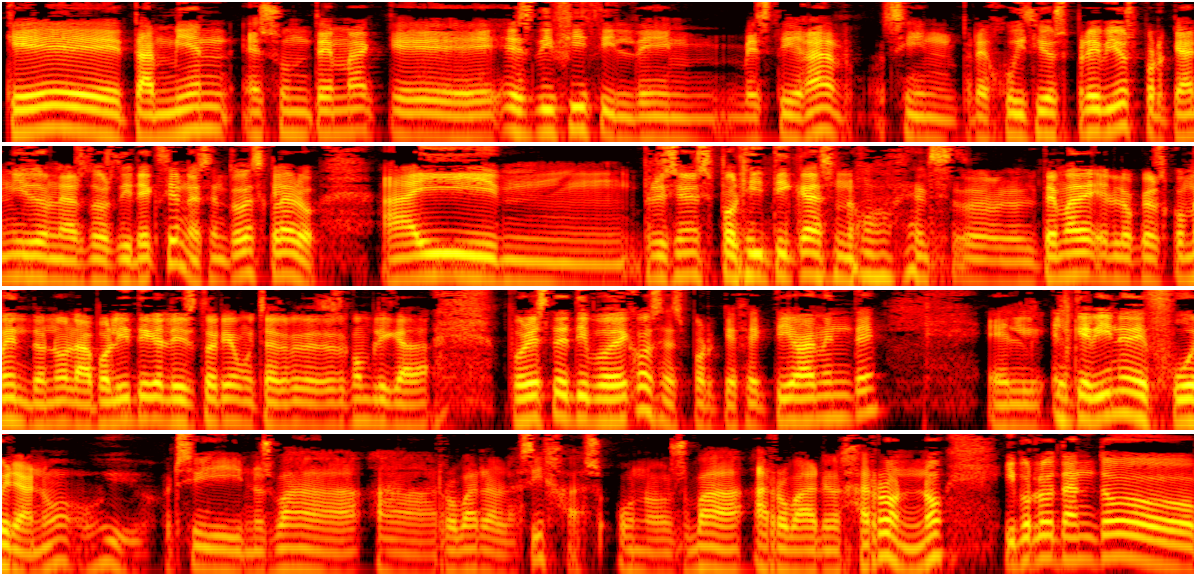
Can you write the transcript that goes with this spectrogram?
que también es un tema que es difícil de investigar sin prejuicios previos porque han ido en las dos direcciones. Entonces, claro, hay mm, presiones políticas, ¿no? el tema de lo que os comento, ¿no? La política y la historia muchas veces es complicada por este tipo de cosas, porque efectivamente el, que viene de fuera, ¿no? Uy, a ver si nos va a robar a las hijas o nos va a robar el jarrón, ¿no? Y por lo tanto,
